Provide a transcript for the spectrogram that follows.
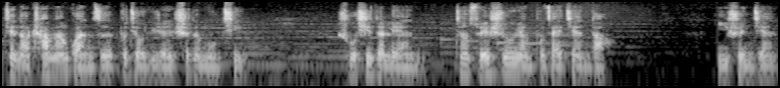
见到插满管子、不久于人世的母亲，熟悉的脸将随时永远不再见到。一瞬间，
